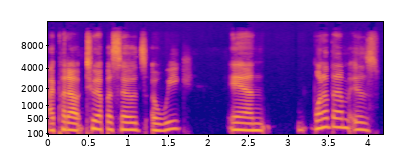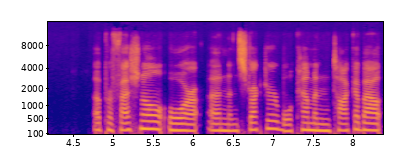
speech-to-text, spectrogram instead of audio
I put out two episodes a week, and one of them is a professional or an instructor will come and talk about,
